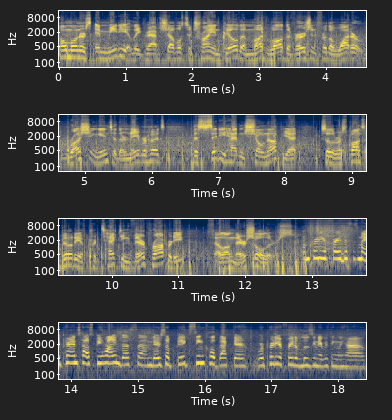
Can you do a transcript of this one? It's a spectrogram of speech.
Homeowners immediately grabbed shovels to try and build a mud wall diversion for the water rushing into their neighborhoods. The city hadn't shown up yet, so the responsibility of protecting their property fell on their shoulders. I'm pretty afraid this is my parents' house behind us and there's a big sinkhole back there. We're pretty afraid of losing everything we have.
